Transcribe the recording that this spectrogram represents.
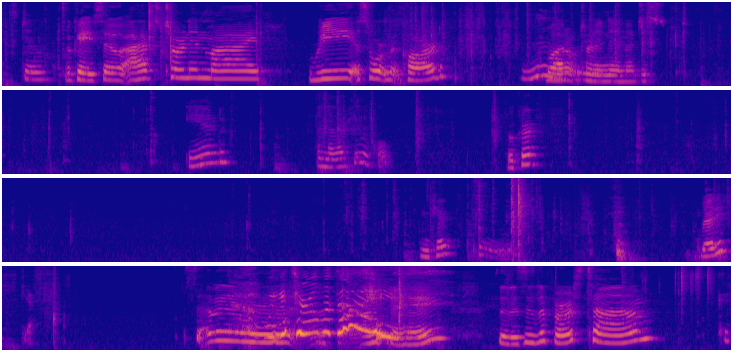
Let's do. Okay, so I have to turn in my re-assortment card. Well, I don't turn it in. I just And another helical. okay. Okay. Ready? Yeah. Seven. We get to roll the dice. Okay. So this is the first time. Okay.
